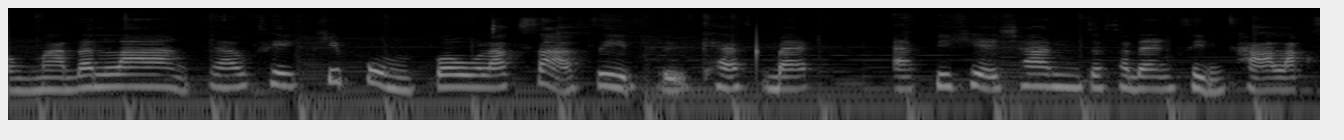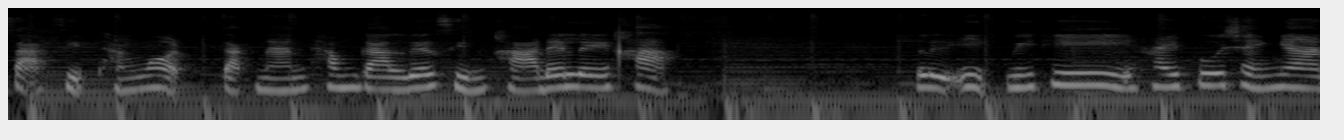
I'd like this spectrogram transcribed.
ลงมาด้านล่าง แล้วคลิกที่ปุ่มโปรรักษาสิทธิ์หรือ cashback แอปพลิเคชันจะแสดงสินค้ารักษาสิทธิ์ทั้งหมด จากนั้นทำการเลือกสินค้าได้เลยค่ะ หรืออีกวิธีให้ผู้ใช้งาน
